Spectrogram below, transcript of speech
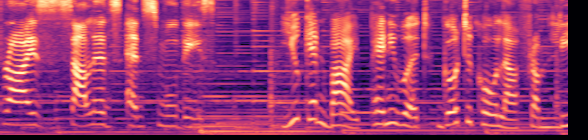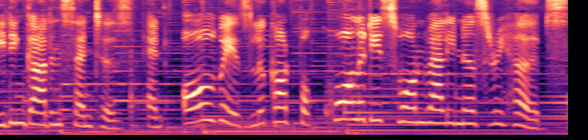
fries, salads and smoothies. You can buy Pennywort Gotu-Kola from leading garden centers and always look out for quality Swan Valley nursery herbs.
